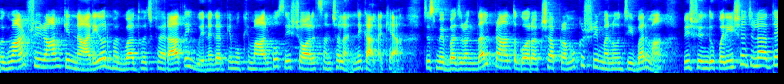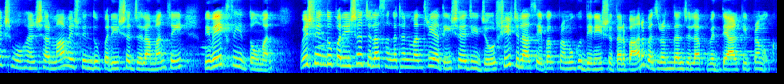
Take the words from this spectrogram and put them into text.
भगवान श्री राम के नारे और भगवा ध्वज फहराते हुए नगर के मुख्य मार्गों से शौर्य संचालन निकाला गया, जिसमें बजरंग दल प्रांत गौरक्षा प्रमुख श्री मनोज जी वर्मा, विश्व हिंदू परिषद जिला अध्यक्ष मोहन शर्मा, विश्व हिंदू परिषद जिला मंत्री विवेक सिंह तोमर विश्व हिंदू परिषद जिला संगठन मंत्री अतिशय जी जोशी, जिला सेवक प्रमुख दिनेश दरबार बजरंग दल जिला विद्यार्थी प्रमुख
